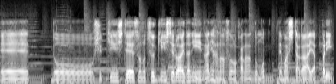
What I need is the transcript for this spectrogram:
えー、っと、出勤して、その通勤してる間に何話そうかなと思ってましたが、やっぱり、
